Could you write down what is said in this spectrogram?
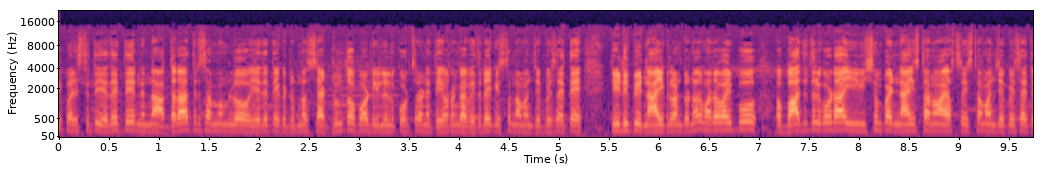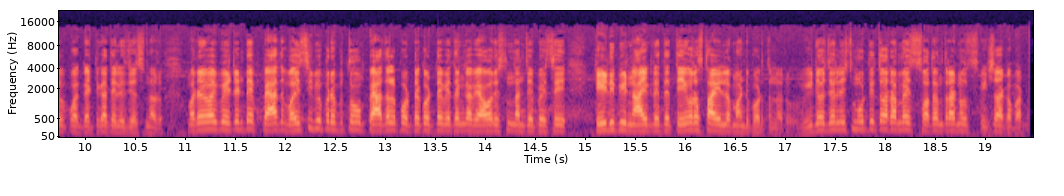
ఈ పరిస్థితి ఏదైతే నిన్న అర్ధరాత్రి సమయంలో ఏదైతే ఇక్కడ ఉన్న సెట్లతో పాటు ఇల్లు కూర్చోని తీవ్రంగా వ్యతిరేకిస్తున్నామని చెప్పేసి అయితే టీడీపీ నాయకులు అంటున్నారు. మరోవైపు బాధితులు కూడా ఈ విషయంపై న్యాయస్థానం ఆశ్రయిస్తామని చెప్పేసి అయితే గట్టిగా తెలియజేస్తున్నారు. మరోవైపు ఏంటంటే పేద వైసీపీ ప్రభుత్వం పేదలు పొట్టగొట్టే విధంగా వ్యవహరిస్తుందని చెప్పేసి టీడీపీ నాయకులు అయితే తీవ్ర స్థాయిలో మండిపడుతున్నారు. వీడియో జర్నలిస్ట్ మూర్తితో రమేష్ స్వతంత్ర న్యూస్ విశాఖపట్నం.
